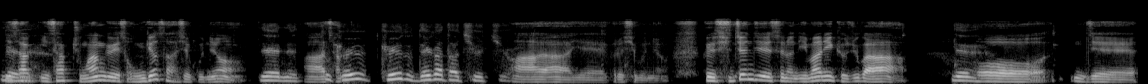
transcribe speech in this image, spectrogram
네. 이삭 이삭 중앙교회에서 옮겨서 하셨군요. 네 네. 아, 그 장- 교회, 교회도 내가 다 지었지요. 아, 예, 그러시군요. 그 신천지에서는 이만희 교주가 네. 어, 이제,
